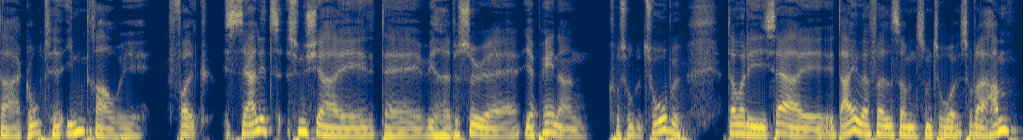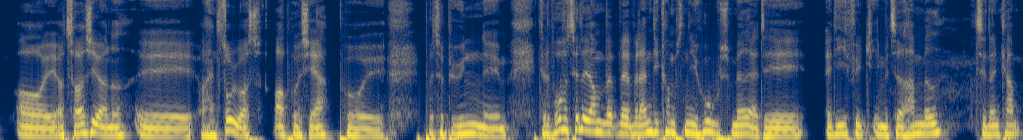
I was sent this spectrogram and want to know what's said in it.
der er god til at inddrage øh, folk. Særligt synes jeg, øh, da vi havde besøg af japaneren Kosuke Tobe, der var det især øh, dig i hvert fald, som, som tog, tog dig ham og, øh, og Tossehjørnet, øh, og han stod jo også op hos jer på, øh, på tribunen. Øh. Kan du prøve at fortælle lidt om, hvordan de kom sådan i hus med, at, øh, at I fik inviteret ham med til den kamp?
